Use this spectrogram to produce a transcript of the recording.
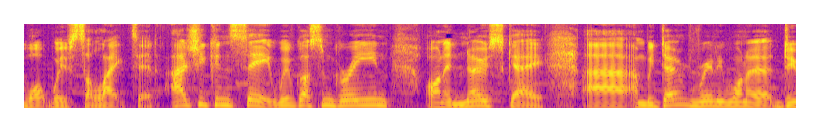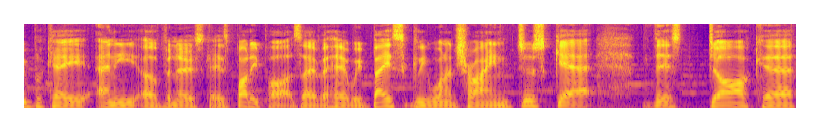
what we've selected. As you can see, we've got some green on Inosuke uh, and we don't really want to duplicate any of Inosuke's body parts over here. We basically want to try and just get this darker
